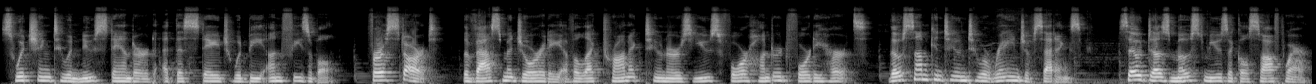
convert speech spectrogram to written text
Switching to a new standard at this stage would be unfeasible. For a start, the vast majority of electronic tuners use 440 Hz, though some can tune to a range of settings. So does most musical software.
